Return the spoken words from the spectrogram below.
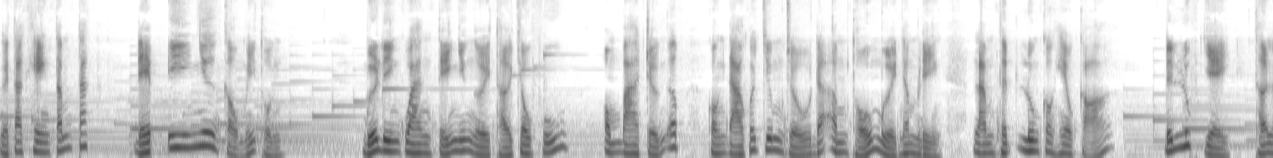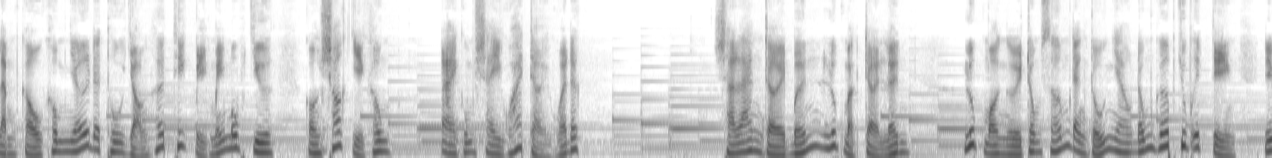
Người ta khen tấm tắc, đẹp y như cầu mỹ thuận. Bữa liên quan tiễn những người thợ châu phú, ông ba trưởng ấp còn đào có chum rượu đã âm thổ mười năm liền, làm thịt luôn con heo cỏ đến lúc về, thợ làm cầu không nhớ đã thu dọn hết thiết bị máy móc chưa, còn sót gì không? Ai cũng say quá trời quá đất. Xà lan rời bến lúc mặt trời lên, lúc mọi người trong xóm đang rủ nhau đóng góp chút ít tiền để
